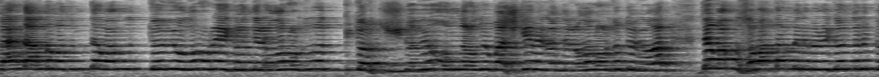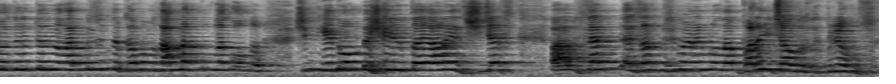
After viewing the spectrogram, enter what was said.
Ben de anlamadım. Devamlı dövüyorlar, oraya gönderiyorlar. Orada da bir dört kişi dövüyor. Onlar alıyor başka yere gönderiyorlar. Orada dövüyorlar. Devamlı sabahtan beri böyle gönderip gönderip dövüyorlar. Bizim de kafamız allak bullak oldu. Şimdi 7-15 Eylül dayağına yetişeceğiz. Abi sen esas bizim önemli olan parayı çaldırdık biliyor musun?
